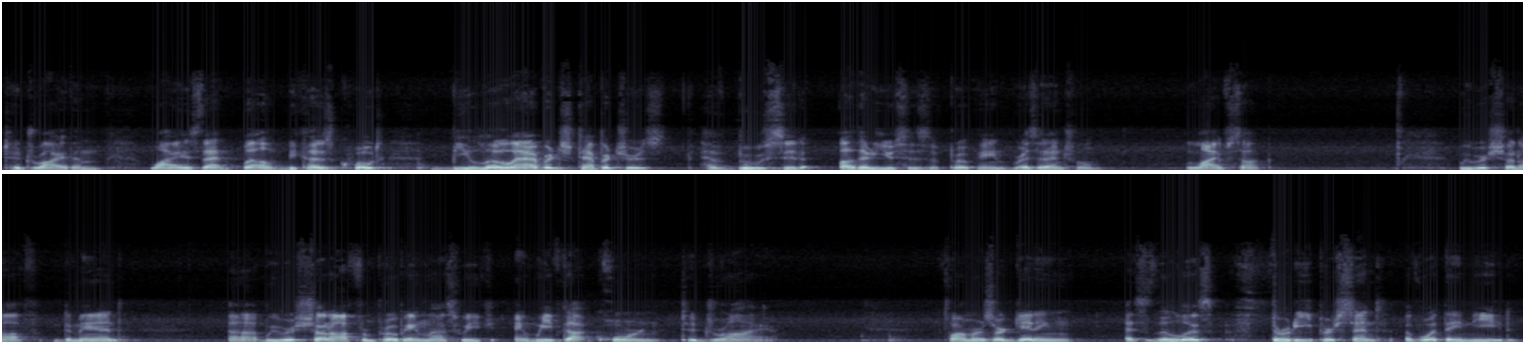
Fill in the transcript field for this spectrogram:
to dry them. Why is that? Well, because, quote, below average temperatures have boosted other uses of propane, residential, livestock. We were shut off demand. Uh, we were shut off from propane last week, and we've got corn to dry. Farmers are getting as little as 30% of what they need,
